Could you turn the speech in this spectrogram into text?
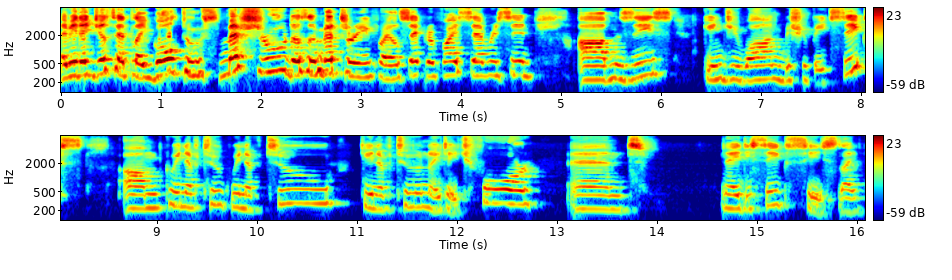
I mean, I just had like goal to smash through. Doesn't matter if I'll sacrifice everything. Um, this king g1, bishop h6, um, queen f2, queen f2, king f2, knight h4, and 96 he's like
